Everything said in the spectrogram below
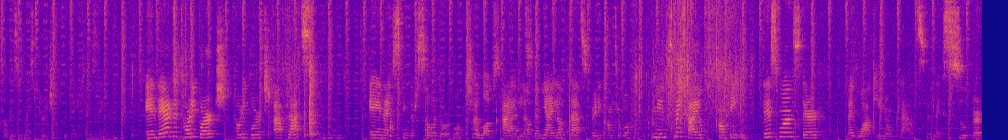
so this is my splurge of the day. And they are the Tory Burch, Tory Burch uh, flats. And I just think they're so adorable. She I- loves I love them. Yeah, I love flats. Very comfortable. I mean, it's my style. Comfy. These ones, they're like walking on clouds. They're like super,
